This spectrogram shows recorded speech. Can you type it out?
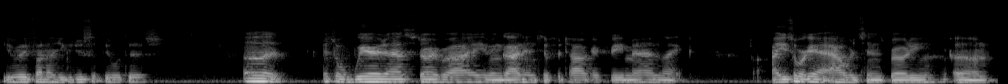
you really found out you could do something with this? Uh, it's a weird ass story, bro. I even got into photography, man. Like, I used to work at Albertsons, Brody. Um,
